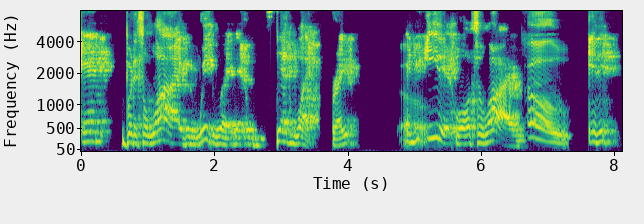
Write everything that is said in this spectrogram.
and but it's alive and wiggling and dead white, right? And you eat it while it's alive, Oh, and it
